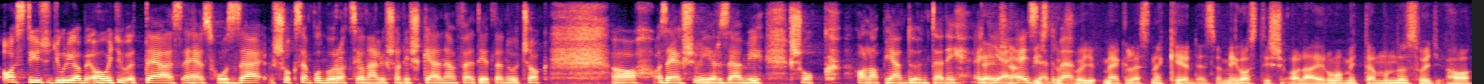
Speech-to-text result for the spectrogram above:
azt is, Gyuri, ahogy te állsz ehhez hozzá, sok szempontból racionálisan is kell, nem feltétlenül csak az első érzelmi sok alapján dönteni egy ilyen helyzetben. Biztos, hogy meg lesznek kérdezve. Még azt is aláírom, amit te mondasz, hogy ha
